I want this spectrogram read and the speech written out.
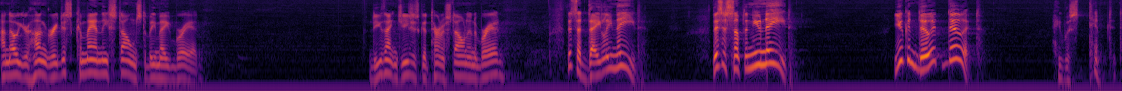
I know you're hungry. Just command these stones to be made bread. Do you think Jesus could turn a stone into bread? This is a daily need. This is something you need. You can do it, do it he was tempted.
